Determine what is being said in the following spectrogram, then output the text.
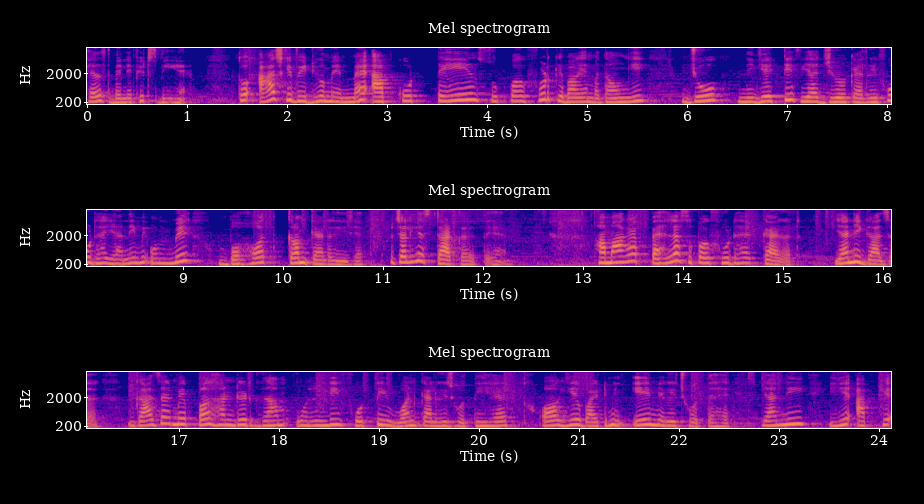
हेल्थ बेनिफिट्स भी हैं। तो आज के वीडियो में मैं आपको टेन सुपर फ़ूड के बारे में बताऊँगी, जो निगेटिव या ज़ीरो कैलोरी फ़ूड है, यानी में उनमें बहुत कम कैलोरीज है। तो चलिए स्टार्ट करते हैं। हमारा पहला सुपर फ़ूड है कैरेट यानी गाजर। गाजर में पर 100 ग्राम ओनली 41 कैलोरीज होती है, और ये विटामिन ए में रिच होता है, यानी ये आपके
